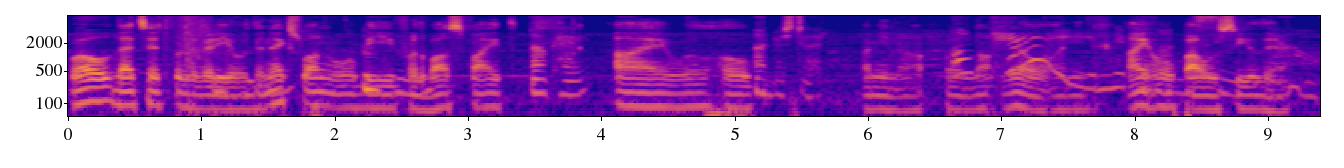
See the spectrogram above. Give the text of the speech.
Well, that's it for the video. The next one will be for the boss fight. Okay, I will hope. understood. I mean, uh, well, not will. I Okay, mean, I hope I will will see you there. now.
